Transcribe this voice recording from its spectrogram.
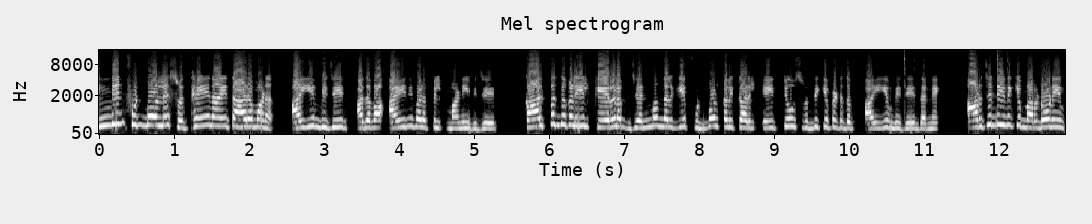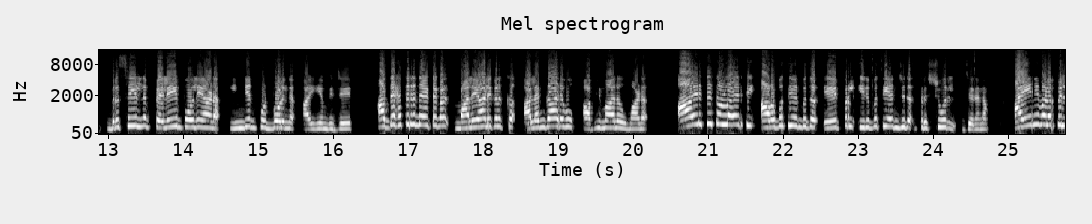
ഇന്ത്യൻ ഫുട്ബോളിലെ ശ്രദ്ധേയനായ താരമാണ് ഐ എം വിജയൻ അഥവാ അയനിവളപ്പിൽ മണി വിജയൻ. കാൽപന്ത് കളിയിൽ കേരളം ജന്മം നൽകിയ ഫുട്ബോൾ കളിക്കാരിൽ ഏറ്റവും ശ്രദ്ധിക്കപ്പെട്ടതും ഐ എം വിജയൻ തന്നെ. അർജന്റീനയ്ക്ക് മറഡോണയും ബ്രസീലിന് പെലയും പോലെയാണ് ഇന്ത്യൻ ഫുട്ബോളിന് ഐ എം വിജയൻ. അദ്ദേഹത്തിന്റെ നേട്ടങ്ങൾ മലയാളികൾക്ക് അലങ്കാരവും അഭിമാനവുമാണ്. ആയിരത്തി തൊള്ളായിരത്തി അറുപത്തി ഒൻപത് ഏപ്രിൽ ഇരുപത്തിയഞ്ചിന് തൃശൂരിൽ ജനനം. അയനിവളപ്പിൽ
